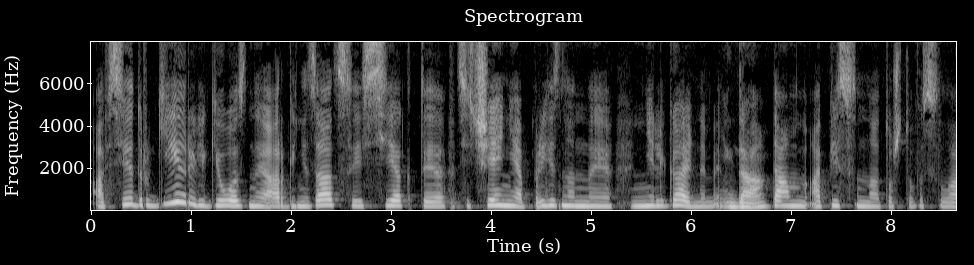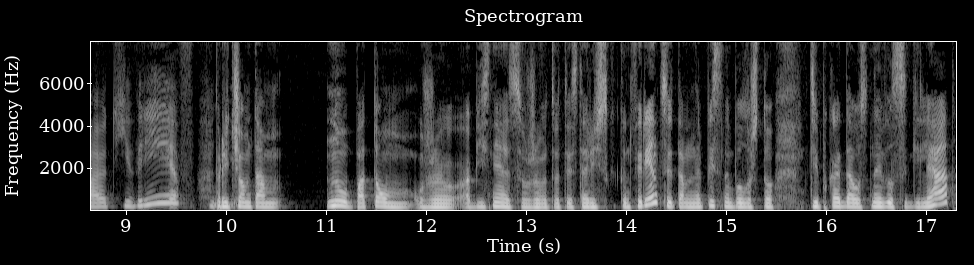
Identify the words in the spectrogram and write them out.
А все другие религиозные организации, секты, течения признаны нелегальными. Да. Там описано то, что высылают евреев. Причем там ну, потом уже объясняется уже вот в этой исторической конференции, там написано было, что, типа, когда установился Гелиад,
